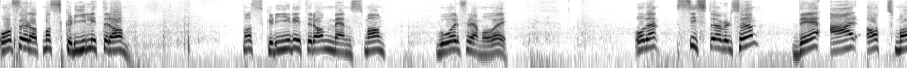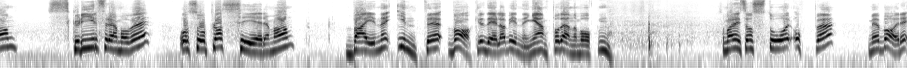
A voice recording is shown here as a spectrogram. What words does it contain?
og føle at man sklir litt. Rann. Man sklir litt mens man går fremover. Og den siste øvelsen, det er at man sklir fremover, og så plasserer man beinet inntil bakre del av bindingen på denne måten. Så man liksom står oppe med bare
